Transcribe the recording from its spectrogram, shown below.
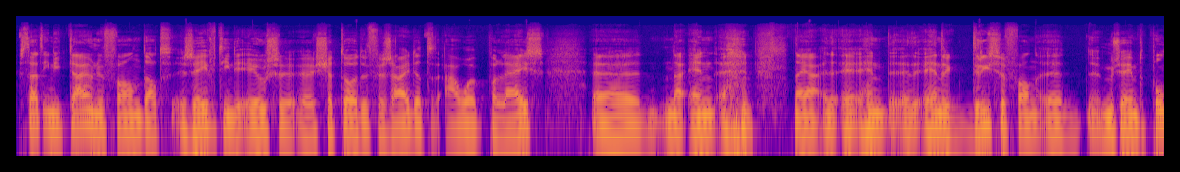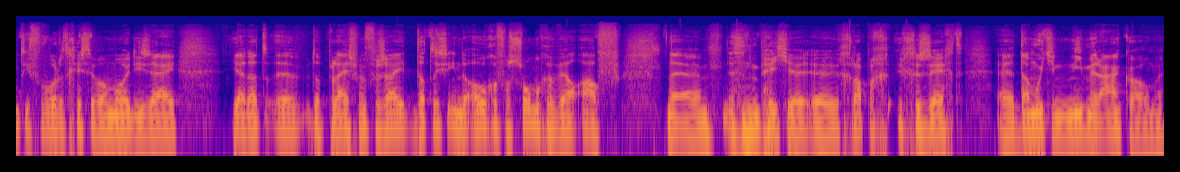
staat in die tuinen van dat 17e eeuwse uh, Château de Versailles, dat oude paleis. Uh, nou, en nou ja, Hendrik Driessen van het Museum de Pontief verwoordde het gisteren wel mooi, die zei. Ja, dat, uh, dat paleis van Versailles, dat is in de ogen van sommigen wel af. Uh, een beetje uh, grappig gezegd, dan moet je niet meer aankomen.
